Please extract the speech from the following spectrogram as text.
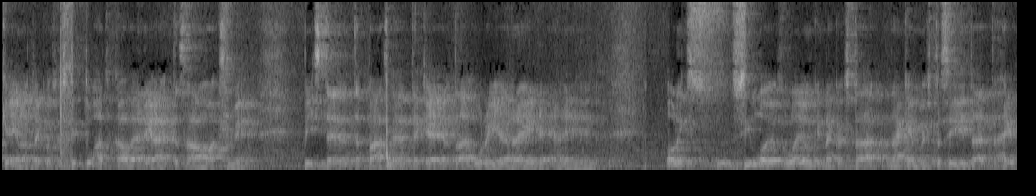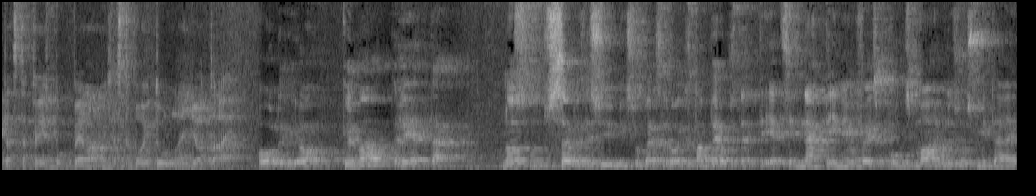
keinotekoisesti tuhat kaveria, että saa maksimi pisteet, että pääsee tekemään jotain hurjia reidejä, niin, niin Oliko silloin jo sulla jonkinnäköistä näkemystä siitä, että hei tästä Facebook-pelaamisesta voi tulla jotain? Oli joo. Kyllä mä ajattelin, että no se oli se syy, miksi Supercell oikeastaan perustettiin, että siinä nähtiin niin Facebookissa mahdollisuus, mitä ei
